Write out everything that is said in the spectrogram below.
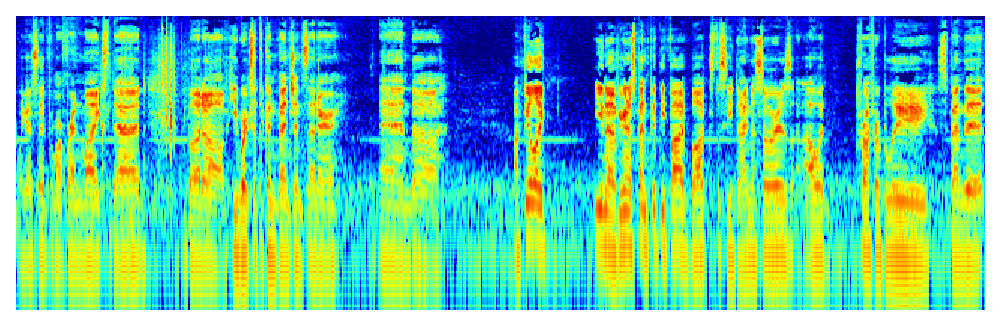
like I said, from our friend Mike's dad. But uh, he works at the convention center, and uh, I feel like, you know, if you're gonna spend 55 bucks to see dinosaurs, I would preferably spend it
